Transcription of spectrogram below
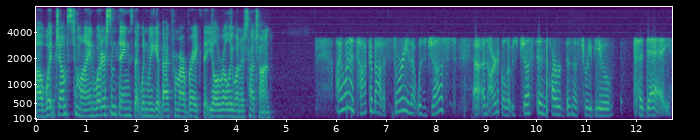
uh, what jumps to mind? What are some things that when we get back from our break that you'll really want to touch on? I want to talk about a story that was just uh, an article that was just in Harvard Business Review today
